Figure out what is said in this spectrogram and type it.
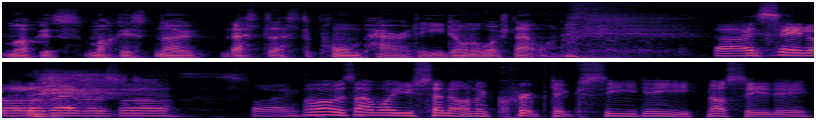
Marcus, Marcus, no. That's that's the porn parody. You don't want to watch that one. I've seen all of them as well. It's fine. Oh, is that why you sent it on a cryptic CD? Not CD.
